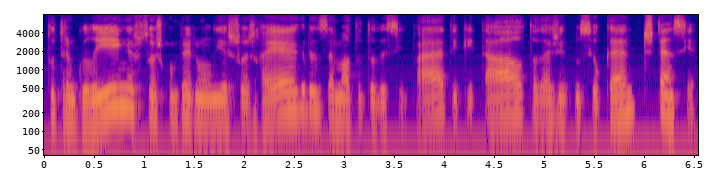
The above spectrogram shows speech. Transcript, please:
tudo tranquilinho, as pessoas cumpriram ali as suas regras, a malta toda simpática e tal, toda a gente no seu canto, distância.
